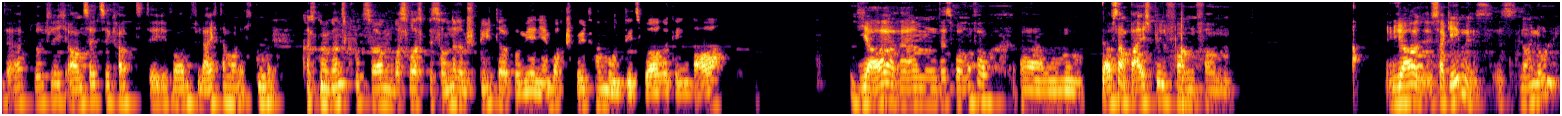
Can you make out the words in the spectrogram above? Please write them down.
Der hat wirklich Ansätze gehabt, die waren vielleicht einmal nicht gut. Kannst du nur ganz kurz sagen, was war das Besondere am Spieltag, wo wir in Jenbach gespielt haben und die zwei gegen Dauer? Ja, ähm, das war einfach, ähm, das ist ein Beispiel von, von ja, das Ergebnis ist 9-0.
